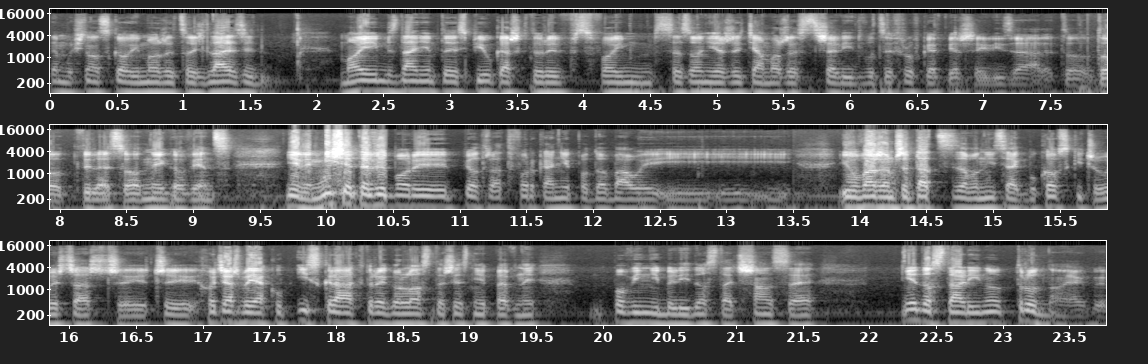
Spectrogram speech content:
temu Śląskowi może coś dać. Moim zdaniem to jest piłkarz, który w swoim sezonie życia może strzeli dwucyfrówkę w pierwszej lidze, ale to, to tyle co od niego, więc nie wiem, mi się te wybory Piotra Tworka nie podobały i, i, i uważam, że tacy zawodnicy jak Bukowski czy Łyszczarz, czy, czy chociażby Jakub Iskra, którego los też jest niepewny, powinni byli dostać szansę. Nie dostali, no trudno, jakby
